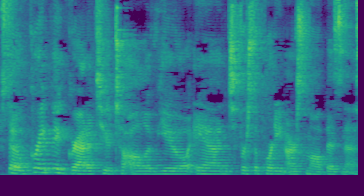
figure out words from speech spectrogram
So great big gratitude to all of you and for supporting our small business.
